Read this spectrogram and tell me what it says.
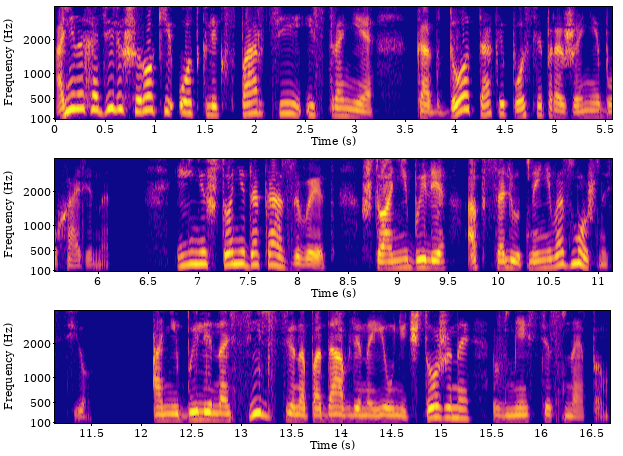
Они находили широкий отклик в партии и стране, как до, так и после поражения Бухарина. И ничто не доказывает, что они были абсолютной невозможностью они были насильственно подавлены и уничтожены вместе с НЭПом.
